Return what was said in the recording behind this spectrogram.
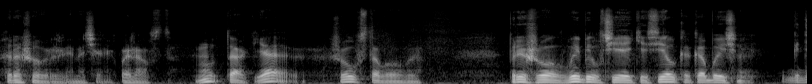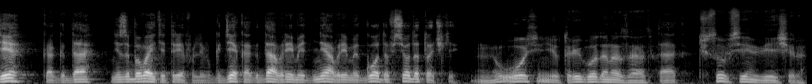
Хорошо, гражданин начальник, пожалуйста. Ну, так, я шел в столовую. Пришел, выбил чеки, сел, как обычно. Где, когда? Не забывайте, Трефолев, где, когда, время дня, время года, все до точки. Ну, осенью, три года назад. Так. Часов семь вечера.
